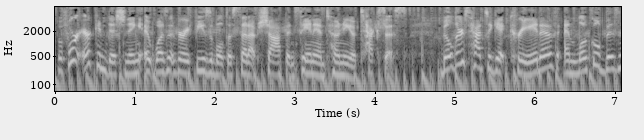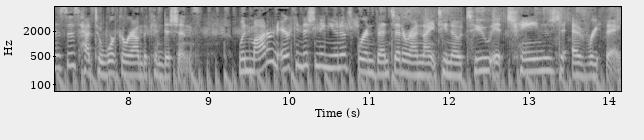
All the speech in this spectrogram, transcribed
Before air conditioning, it wasn't very feasible to set up shop in San Antonio, Texas. Builders had to get creative, and local businesses had to work around the conditions. When modern air conditioning units were invented around 1902, it changed everything.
